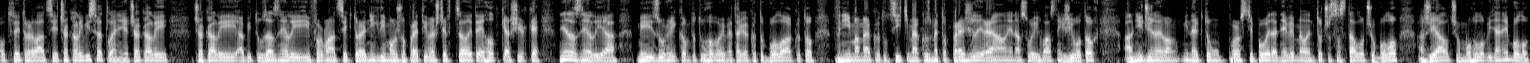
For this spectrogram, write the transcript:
od tejto relácie čakali vysvetlenie, čakali, čakali, aby tu zazneli informácie, ktoré nikdy možno predtým ešte v celej tej hĺbke a šírke nezazneli. A my s Uhrikom to tu hovoríme tak, ako to bolo, ako to vnímame, ako to cítime, ako sme to prežili reálne na svojich vlastných životoch. A nič iné vám iné k tomu proste povedať nevieme, len to, čo sa stalo, čo bolo a žiaľ, čo mohlo byť a nebolo.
